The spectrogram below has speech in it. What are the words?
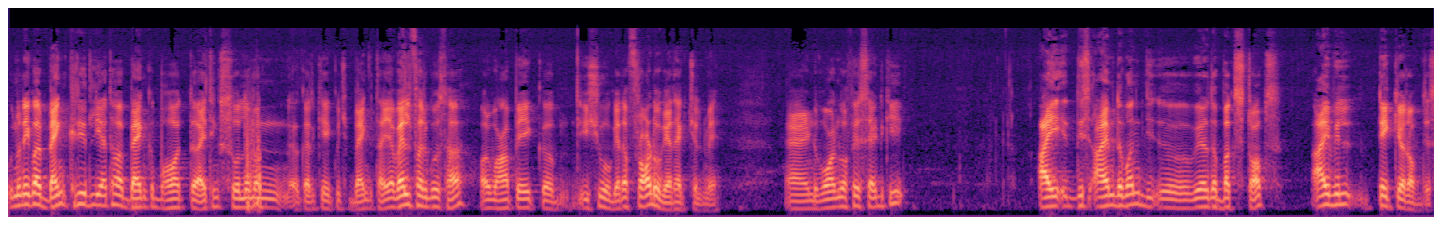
उन्होंने एक बार बैंक खरीद लिया था और बैंक बहुत आई थिंक सोलोमन करके कुछ बैंक था या वेल फर्गोस था और वहाँ पे एक इशू हो गया था फ्रॉड हो गया था एक्चुअल में। एंड वॉन वॉफ सेड कि I this I am the one where the buck stops I will take care of this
